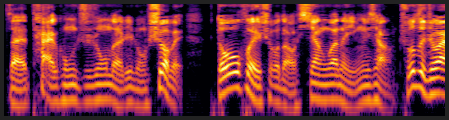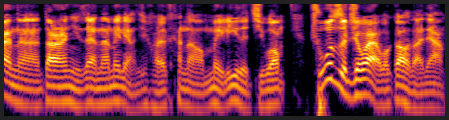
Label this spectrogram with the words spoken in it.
在太空之中的这种设备都会受到相关的影响。除此之外呢，当然你在南北两极还会看到美丽的极光。除此之外，我告诉大家。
